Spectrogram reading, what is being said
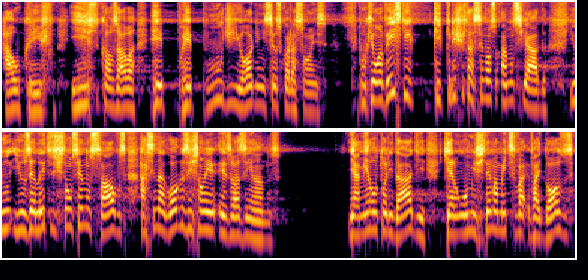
ao Cristo. E isso causava repúdio e ódio em seus corações. Porque uma vez que que Cristo está sendo anunciado e, e os eleitos estão sendo salvos, as sinagogas estão esvaziando. E a minha autoridade, que eram homens extremamente vaidosos,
